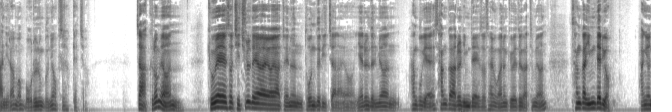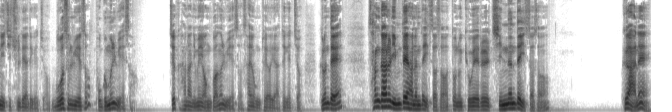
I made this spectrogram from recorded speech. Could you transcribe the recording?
아니라 뭐 모르는 분이 없으셨겠죠. 자, 그러면 교회에서 지출되어야 되는 돈들이 있잖아요. 예를 들면 한국의 상가를 임대해서 사용하는 교회들 같으면 상가 임대료 당연히 지출돼야 되겠죠. 무엇을 위해서? 복음을 위해서. 즉 하나님의 영광을 위해서 사용되어야 되겠죠. 그런데 상가를 임대하는 데 있어서 또는 교회를 짓는 데 있어서 그 안에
